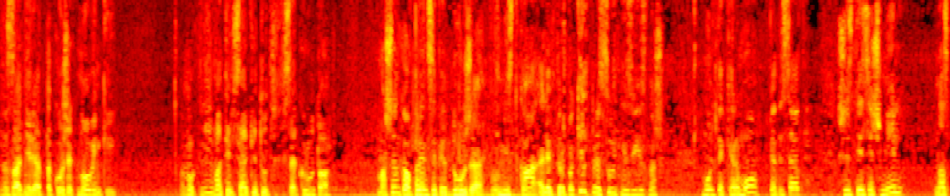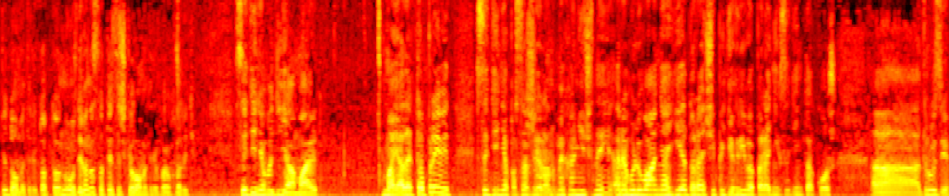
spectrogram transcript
задній ряд також як новенький. Ну, клімати всякі тут, все круто. Машинка, в принципі, дуже вмістка. Електропакет присутній, звісно ж. Мультикермо 56 тисяч міль на спідометрі. Тобто ну, 90 тисяч кілометрів виходить. Сидіння водія мають Має електропривід, сидіння пасажира механічне регулювання. Є, до речі, підігріви передніх сидінь також. Е, друзі,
